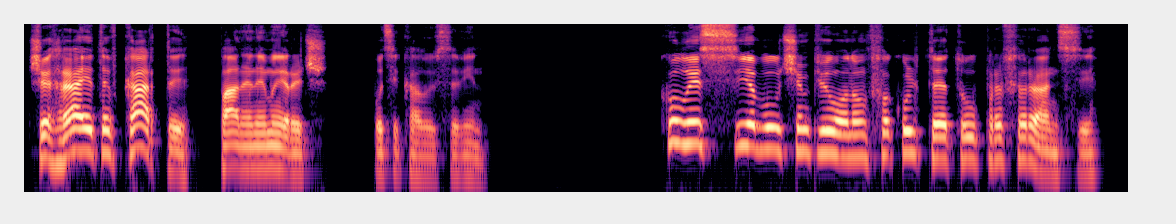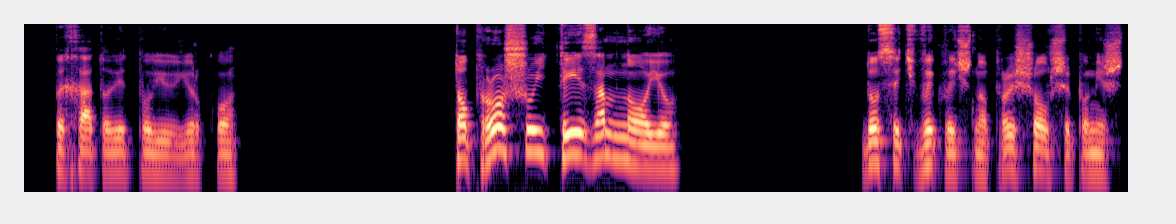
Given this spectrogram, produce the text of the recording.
Чи граєте в карти, пане Немирич? поцікавився він. Колись я був чемпіоном факультету у преферансі, пихато відповів Юрко. То прошу йти за мною. Досить виклично пройшовши поміж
